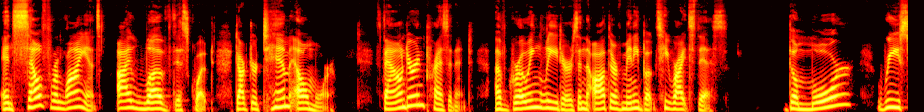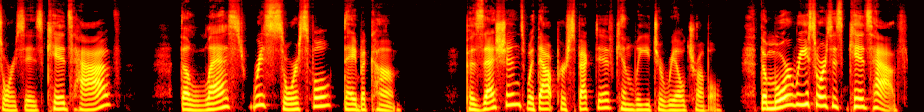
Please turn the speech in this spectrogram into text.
and self reliance. I love this quote. Dr. Tim Elmore, founder and president of Growing Leaders and the author of many books, he writes this The more resources kids have, the less resourceful they become. Possessions without perspective can lead to real trouble. The more resources kids have,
